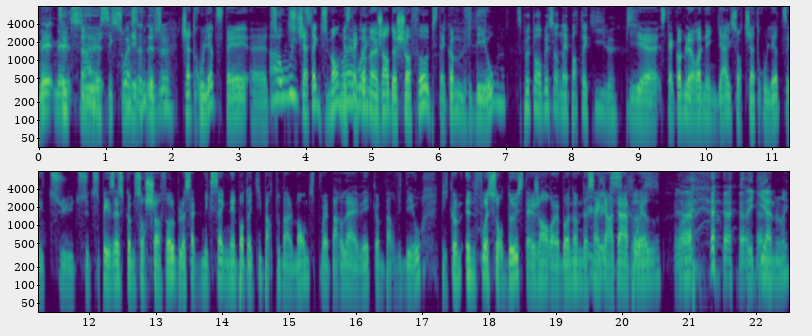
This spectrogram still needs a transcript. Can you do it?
Mais, Tu mais sais, tu- Ah, c'est quoi ça, souvenez-vous de déjà? Chat Roulette, c'était. euh, tu, Ah oui, tu chattais avec du monde, mais ouais, c'était ouais. comme un genre de shuffle, puis c'était comme vidéo. Là. Tu peux tomber sur n'importe qui, là. Puis euh, c'était comme le running gag sur Chat Roulette. c'est Tu, tu, tu pesais comme sur Shuffle, puis là, ça te mixait avec n'importe qui partout dans le monde. Tu pouvais parler avec comme par vidéo. Puis comme une fois sur deux, c'était genre un bonhomme de Un gars 50 qui ans à poil. Ouais. C'était Guy Hamelin. Ouais,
